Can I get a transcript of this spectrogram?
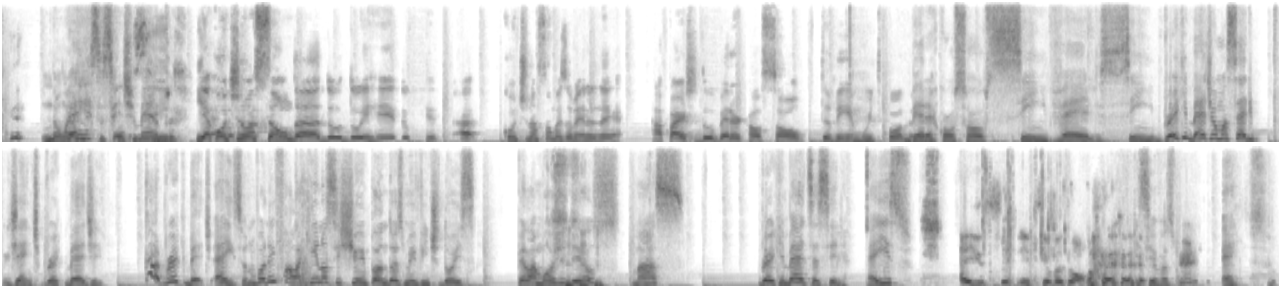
Não é esse o sentimento? Sim. E a continuação da, do, do enredo, a continuação mais ou menos, né? A parte do Better Call Saul também é muito foda. Better Call Saul, sim, velho, sim. Breaking Bad é uma série... Gente, Breaking Bad... Cara, Breaking Bad, é isso. Eu não vou nem falar. Quem não assistiu em plano 2022, pelo amor de Deus, mas... Breaking Bad, Cecília, é isso? É isso. E Silva João. E Silva É isso.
